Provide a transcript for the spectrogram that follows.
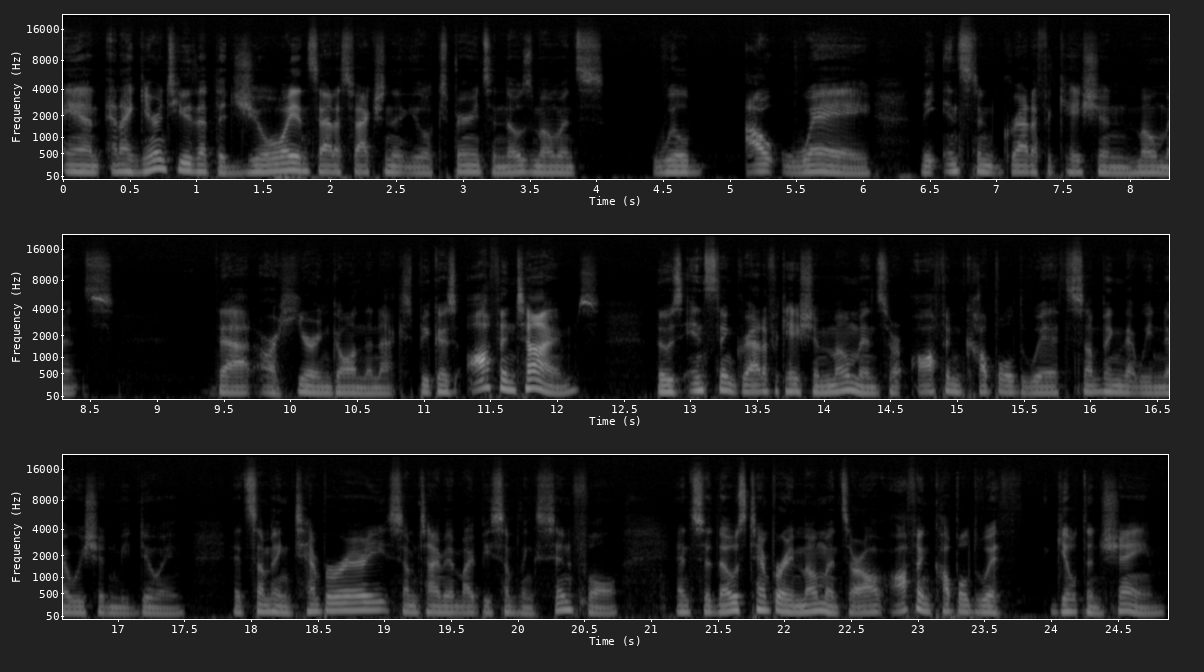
And and I guarantee you that the joy and satisfaction that you'll experience in those moments will outweigh the instant gratification moments that are here and gone the next. Because oftentimes those instant gratification moments are often coupled with something that we know we shouldn't be doing. It's something temporary, sometimes it might be something sinful. And so those temporary moments are often coupled with guilt and shame.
